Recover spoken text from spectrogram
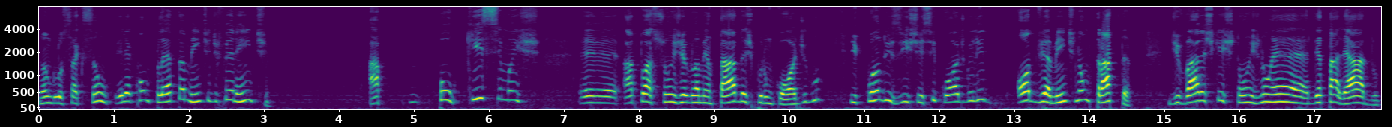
anglo-saxão, ele é completamente diferente. Há pouquíssimas é, atuações regulamentadas por um código, e quando existe esse código, ele obviamente não trata de várias questões, não é detalhado,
